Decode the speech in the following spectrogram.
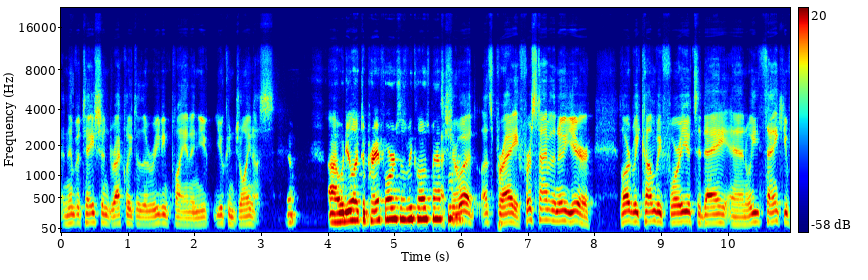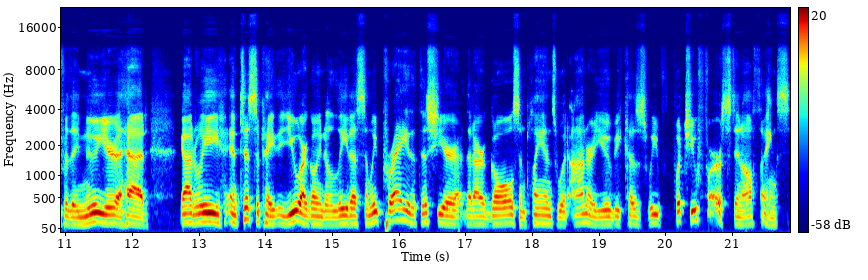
an invitation directly to the reading plan, and you you can join us. Yep. Uh, would you like to pray for us as we close, Pastor? I sure would. Let's pray. First time of the new year. Lord, we come before you today and we thank you for the new year ahead. God, we anticipate that you are going to lead us and we pray that this year that our goals and plans would honor you because we've put you first in all things.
